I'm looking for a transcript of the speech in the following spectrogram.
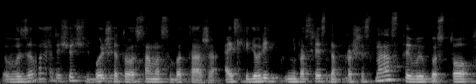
вызывают еще чуть больше этого самосаботажа. А если говорить непосредственно про 16 выпуск, то,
